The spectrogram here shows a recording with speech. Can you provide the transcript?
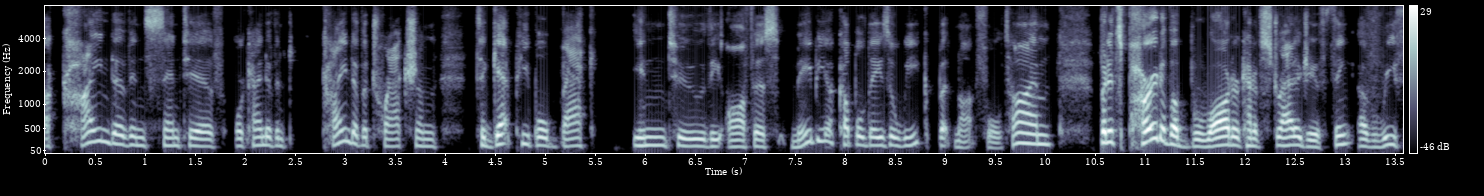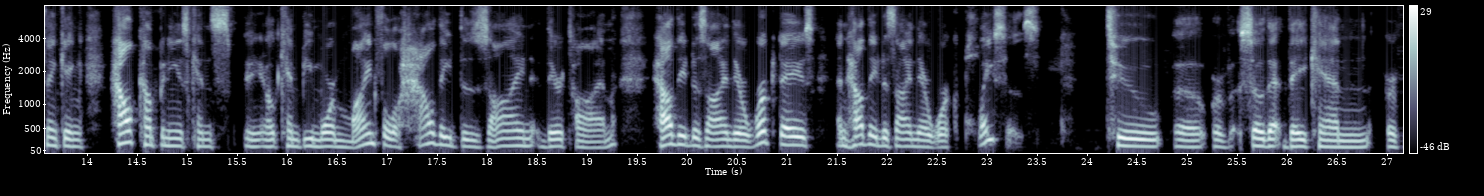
a kind of incentive or kind of kind of attraction to get people back into the office maybe a couple days a week but not full time. But it's part of a broader kind of strategy of think of rethinking how companies can you know can be more mindful of how they design their time how they design their work days and how they design their workplaces to uh, or so that they can or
